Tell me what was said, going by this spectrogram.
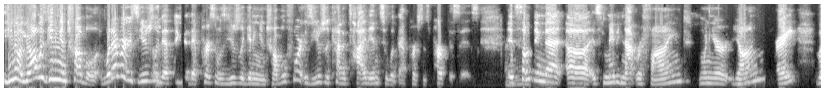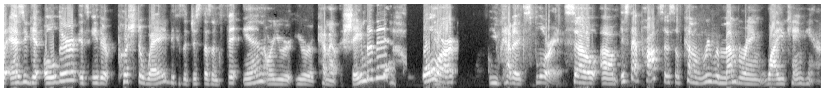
you know you're always getting in trouble whatever is usually that thing that that person was usually getting in trouble for is usually kind of tied into what that person's purpose is it's something that uh, is maybe not refined when you're mm-hmm. young right but as you get older it's either pushed away because it just doesn't fit in or you're you're kind of ashamed of it yeah. or yeah you kind of explore it. So um, it's that process of kind of re-remembering why you came here,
